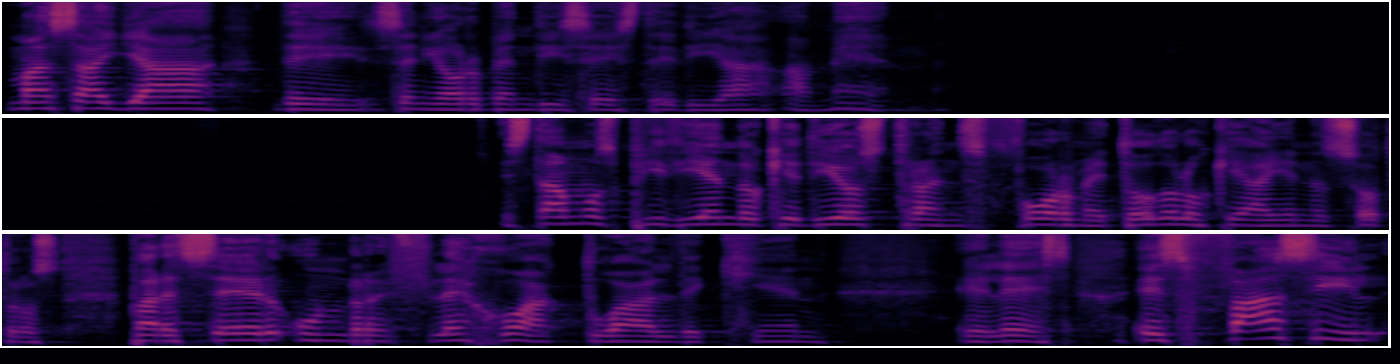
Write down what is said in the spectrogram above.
Más allá de Señor bendice este día. Amén. Estamos pidiendo que Dios transforme todo lo que hay en nosotros para ser un reflejo actual de quien él es. Es fácil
